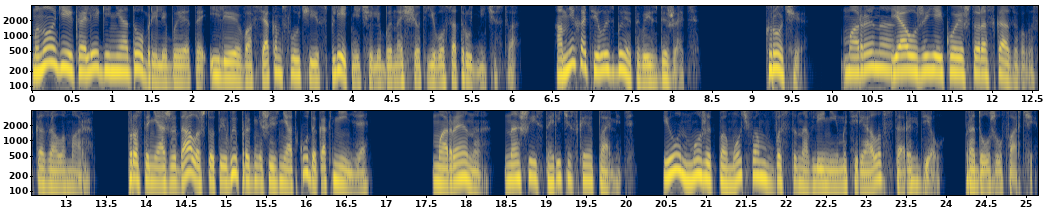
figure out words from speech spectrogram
Многие коллеги не одобрили бы это или, во всяком случае, сплетничали бы насчет его сотрудничества. А мне хотелось бы этого избежать. Короче, «Марена...» «Я уже ей кое-что рассказывала», — сказала Мара. «Просто не ожидала, что ты выпрыгнешь из ниоткуда, как ниндзя». «Марена — наша историческая память, и он может помочь вам в восстановлении материалов старых дел», — продолжил Фарчи.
